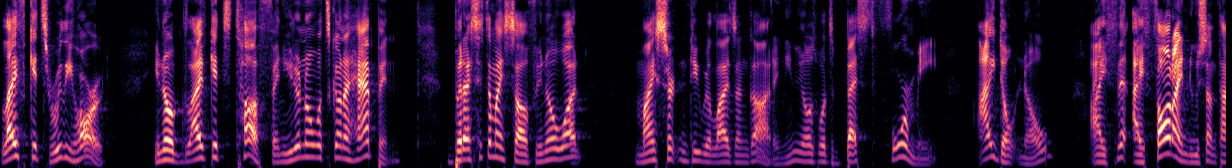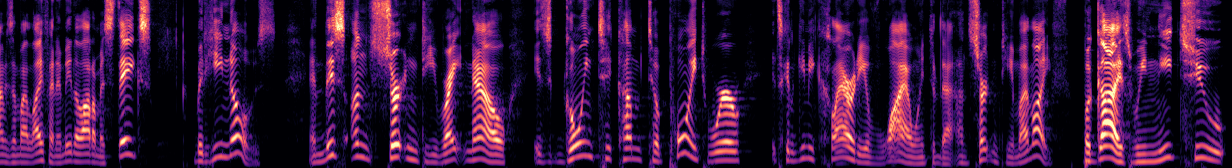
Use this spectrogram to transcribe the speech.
life gets really hard. You know, life gets tough and you don't know what's going to happen. But I said to myself, you know what? My certainty relies on God and He knows what's best for me. I don't know. I th- I thought I knew sometimes in my life and I made a lot of mistakes, but He knows. And this uncertainty right now is going to come to a point where it's going to give me clarity of why I went through that uncertainty in my life. But guys, we need to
